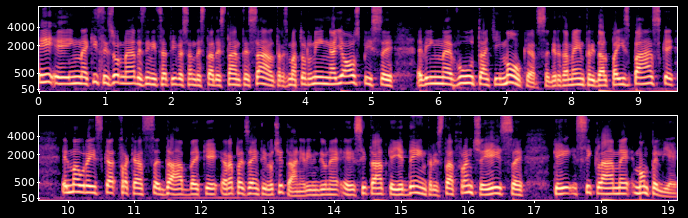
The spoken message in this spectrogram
E, in queste giornate le iniziative sono state tante altre, ma torniamo agli ospiti e vin avuto anche i Mokers direttamente dal Paese Basque e il Mauresca Fracas Dab che rappresenta in L'Occitania, di una eh, città che è dentro il Stato francese che si chiama Montpellier.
